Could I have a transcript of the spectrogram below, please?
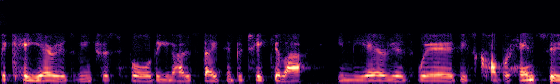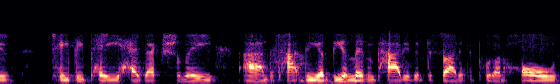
the key areas of interest for the United States in particular in the areas where this comprehensive TPP has actually, uh, the, the, the 11 parties have decided to put on hold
